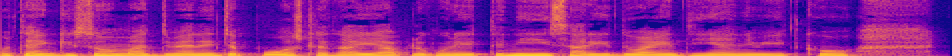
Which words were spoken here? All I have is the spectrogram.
और थैंक यू सो मच मैंने जब पोस्ट लगाई, आप लोगों ने इतनी सारी दुआएँ दी हैं नवीद को।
